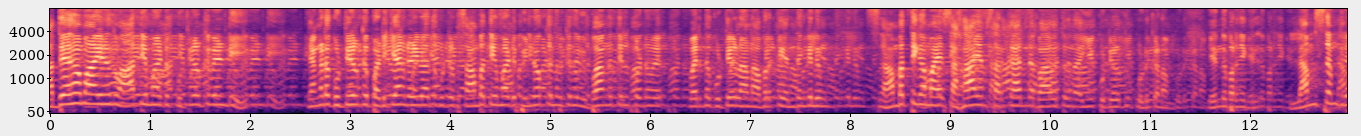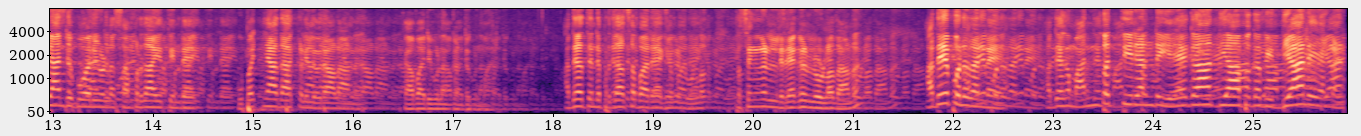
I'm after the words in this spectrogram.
അദ്ദേഹമായിരുന്നു ആദ്യമായിട്ട് കുട്ടികൾക്ക് വേണ്ടി ഞങ്ങളുടെ കുട്ടികൾക്ക് പഠിക്കാൻ കഴിയാത്ത കുട്ടികൾ സാമ്പത്തികമായിട്ട് പിന്നോക്കം നിൽക്കുന്ന വിഭാഗത്തിൽ വരുന്ന കുട്ടികളാണ് അവർക്ക് എന്തെങ്കിലും സാമ്പത്തികമായ സഹായം സർക്കാരിന്റെ ഭാഗത്ത് നിന്ന് ഈ കുട്ടികൾക്ക് കൊടുക്കണം എന്ന് പറഞ്ഞ് ലംസം ഗ്രാന്റ് പോലെയുള്ള സമ്പ്രദായത്തിന്റെ ഉപജ്ഞാതാക്കളിൽ ഒരാളാണ് കാവാരികുളം കണ്ടുകുമാർ. അദ്ദേഹത്തിന്റെ പ്രജാസഭാ രേഖകളിലുള്ള പ്രസംഗങ്ങളിൽ രേഖകളിലുള്ളതാണ് അതേപോലെ തന്നെ അദ്ദേഹം അൻപത്തിരണ്ട് ഏകാധ്യാപക വിദ്യാലയങ്ങൾ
